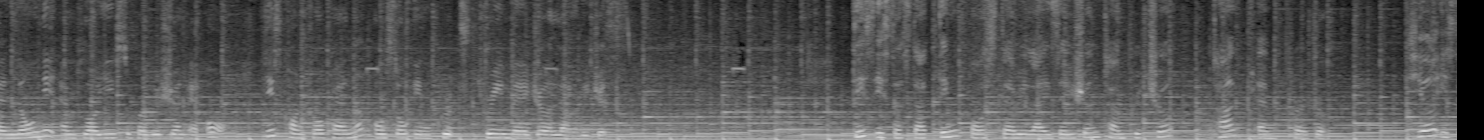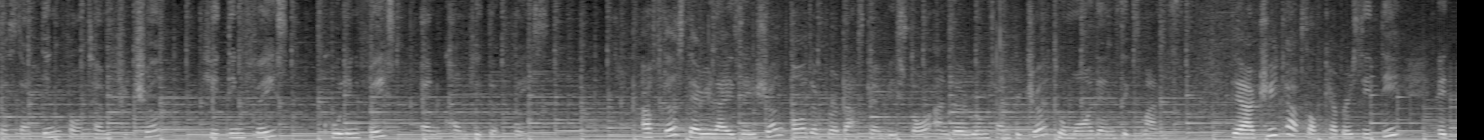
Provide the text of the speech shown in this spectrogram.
and no need employee supervision at all. This control panel also includes three major languages. This is the setting for sterilization temperature, time and pressure. Here is the setting for temperature, heating phase, cooling phase and completed phase. After sterilization, all the products can be stored under room temperature to more than 6 months. There are three types of capacity, 80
